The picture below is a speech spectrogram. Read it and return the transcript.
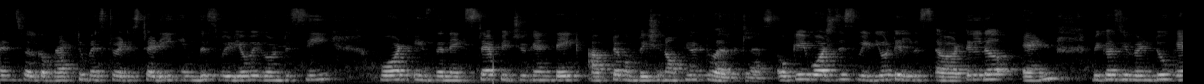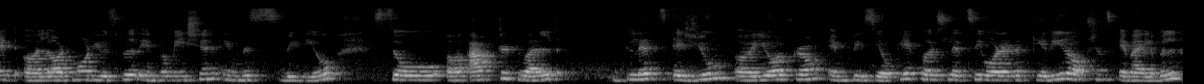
friends welcome back to best way to study. In this video we're going to see what is the next step which you can take after completion of your 12th class. Okay watch this video till this uh, till the end because you're going to get a lot more useful information in this video. So uh, after 12th let's assume uh, you're from mpc okay? First let's see what are the career options available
